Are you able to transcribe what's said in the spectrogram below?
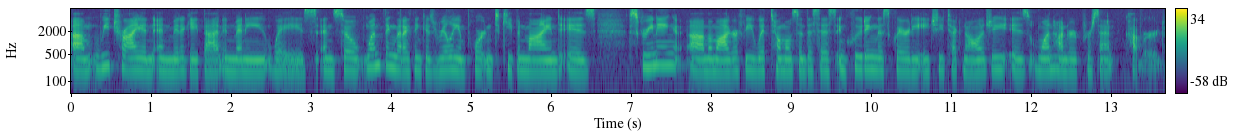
um, we try and, and mitigate that in many ways. And so, one thing that I think is really important to keep in mind is screening uh, mammography with tomosynthesis, including this Clarity HD technology, is 100% covered.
